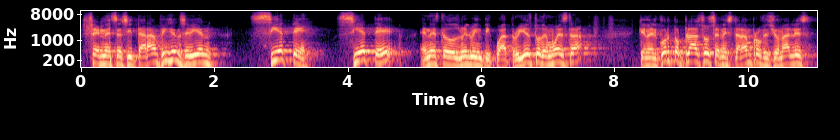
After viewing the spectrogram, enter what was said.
se necesitarán, fíjense bien, siete, siete en este 2024. Y esto demuestra en el corto plazo se necesitarán profesionales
